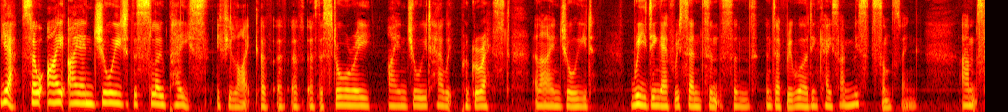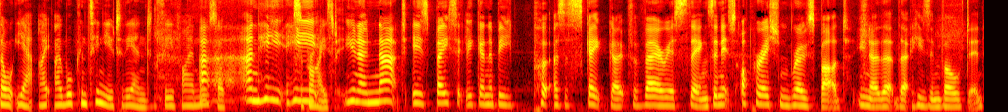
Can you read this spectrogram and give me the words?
yeah, so I, I enjoyed the slow pace, if you like, of, of, of the story. I enjoyed how it progressed, and I enjoyed reading every sentence and, and every word in case I missed something. Um, so, yeah, I, I will continue to the end and see if I am also. and he he surprised. you know nat is basically going to be put as a scapegoat for various things and it's operation rosebud you know that that he's involved in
